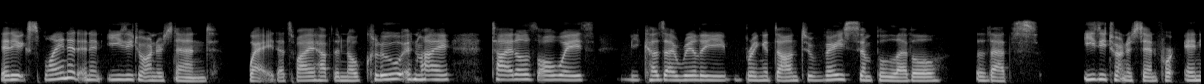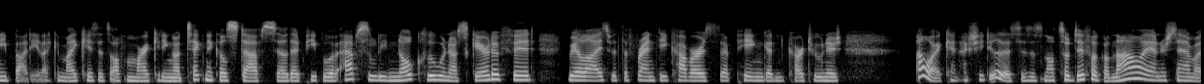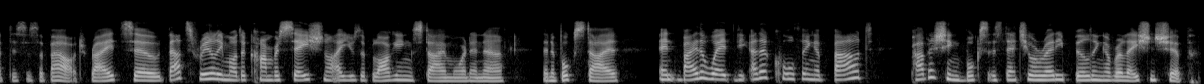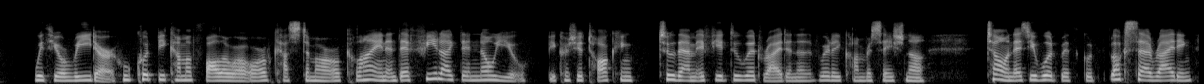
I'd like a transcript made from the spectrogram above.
that you explain it in an easy to understand way. That's why I have the no clue in my titles always, because I really bring it down to a very simple level that's easy to understand for anybody. Like in my case, it's often marketing or technical stuff, so that people have absolutely no clue and are scared of it realize with the friendly covers, they're pink and cartoonish. Oh, I can actually do this. This is not so difficult. Now I understand what this is about, right? So that's really more the conversational. I use a blogging style more than a than a book style and by the way, the other cool thing about publishing books is that you're already building a relationship with your reader who could become a follower or a customer or client and they feel like they know you because you're talking to them if you do it right in a really conversational tone as you would with good blog style writing.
